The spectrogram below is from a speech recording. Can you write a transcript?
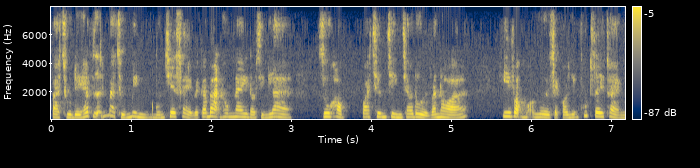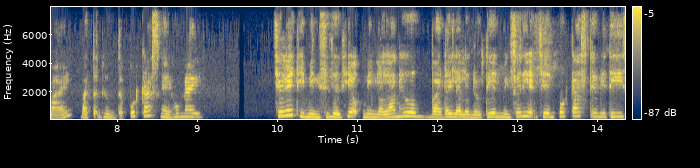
Và chủ đề hấp dẫn mà chúng mình muốn chia sẻ với các bạn hôm nay đó chính là du học qua chương trình trao đổi văn hóa. Hy vọng mọi người sẽ có những phút giây thoải mái và tận hưởng tập podcast ngày hôm nay. Trước hết thì mình xin giới thiệu mình là Lan Hương và đây là lần đầu tiên mình xuất hiện trên podcast Unities.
